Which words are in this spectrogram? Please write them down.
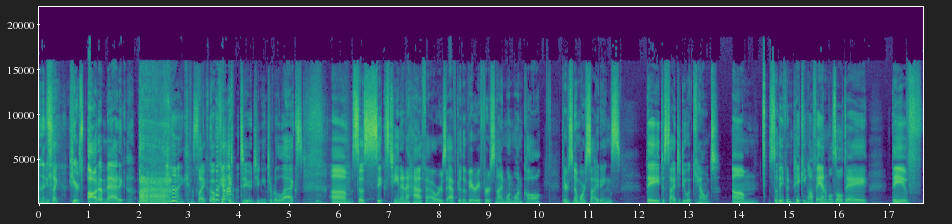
And then he's like, here's automatic. It's like, okay, dude, you need to relax. Um, so 16 and a half hours after the very first 911 call, there's no more sightings. They decide to do a count. Um, so they've been picking off animals all day. They've,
